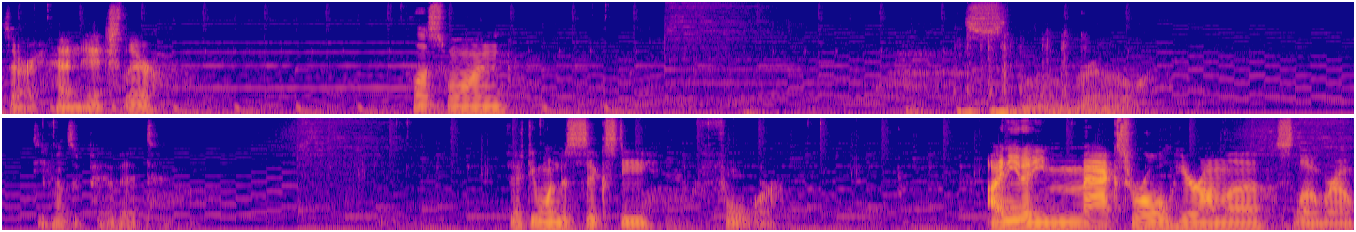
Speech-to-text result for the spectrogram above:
Sorry, had an itch there. Plus one. Slow bro. Defensive pivot. 51 to 64. I need a max roll here on the Slowbro.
